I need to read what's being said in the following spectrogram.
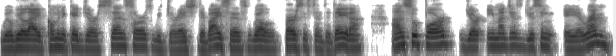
will be like communicate your sensors with your edge devices, well, persistent the data, and support your images using ARM.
